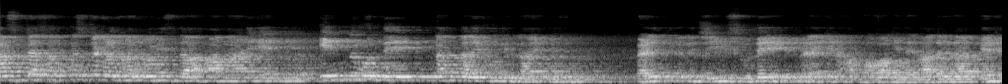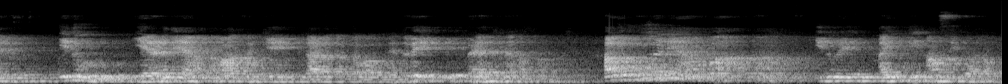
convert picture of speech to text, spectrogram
ಕಷ್ಟ ಸಂಕಷ್ಟಗಳನ್ನು ಅನುಭವಿಸಿದ ಆ ನಾಡಿಗೆ ಇನ್ನು ಮುಂದೆ ಕತ್ತಲೆಯುವುದಿಲ್ಲ ಎಂದು ಬೆಳಕಿನಲ್ಲಿ ಜೀವಿಸುವುದೇ ಬೆಳಕಿನ ಹಬ್ಬವಾಗಿದೆ. ಆದ್ದರಿಂದ ಇದು ಎರಡನೆಯ ಮಾತ್ರಕ್ಕೆ ಕಾರಣಕರ್ತವಾಗುತ್ತೆ ಅಂದರೆ ಬೆಳಕಿನ ಹಬ್ಬ. ಹಾಗೂ ಮೂರನೆಯ ಹಬ್ಬ ಇದುವೇ ಐತಿಹಾಸಿಕ ಹಬ್ಬ.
